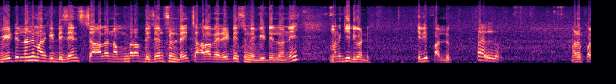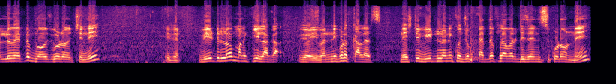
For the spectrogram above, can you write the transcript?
వీటిల్లోనే మనకి డిజైన్స్ చాలా నంబర్ ఆఫ్ డిజైన్స్ ఉంటాయి. చాలా వెరైటీస్ ఉన్నాయి వీటిల్లోనే. మనకి ఇదిగోండి. ఇది పళ్ళు. పళ్ళు. మనకు పళ్ళు వైపే బ్లౌజ్ కూడా వచ్చింది. ఇది. వీటిలో మనకి ఇలాగా ఇవన్నీ కూడా కలర్స్ నెక్స్ట్ వీటిలోని కొంచెం పెద్ద ఫ్లవర్ డిజైన్స్ కూడా ఉన్నాయి.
